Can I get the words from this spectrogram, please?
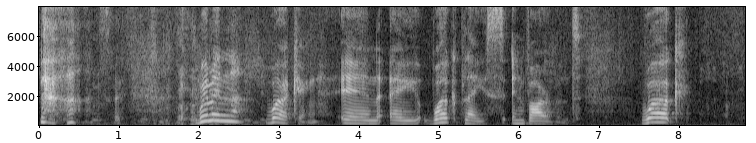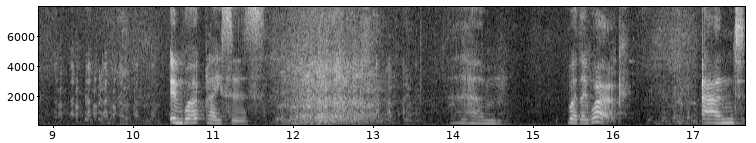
Women working in a workplace environment. Work in workplaces um, where they work. And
